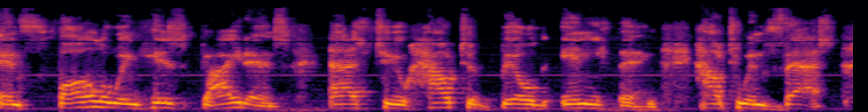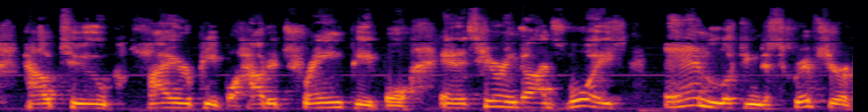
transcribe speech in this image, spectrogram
and following his guidance as to how to build anything, how to invest, how to hire people, how to train people. And it's hearing God's voice and looking to scripture.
